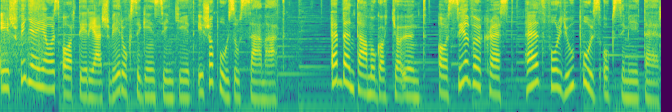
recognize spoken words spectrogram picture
és figyelje az artériás véroxigén szintjét és a pulzus számát. Ebben támogatja Önt a Silvercrest Health for You Pulse Oximeter.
